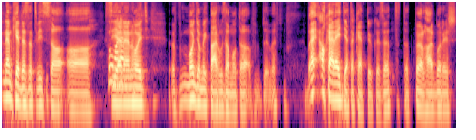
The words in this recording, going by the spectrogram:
nem kérdezett vissza a CNN, hogy mondjon még párhuzamot a, akár egyet a kettő között, tehát Pearl Harbor és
